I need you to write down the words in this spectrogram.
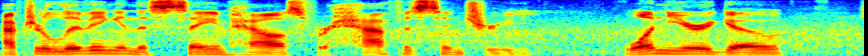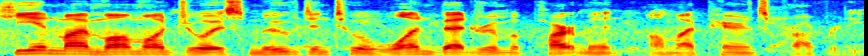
After living in the same house for half a century, one year ago, he and my mama Joyce moved into a one bedroom apartment on my parents' property.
